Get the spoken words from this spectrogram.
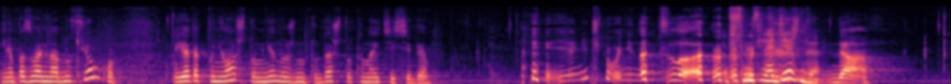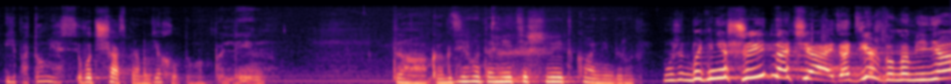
Меня позвали на одну съемку. И я так поняла, что мне нужно туда что-то найти себе. Я ничего не нашла. В смысле одежды? Да. И потом я вот сейчас прям ехала, думаю, блин. Так, а где вот они эти швей ткани берут? Может быть, мне шить начать одежду на меня?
